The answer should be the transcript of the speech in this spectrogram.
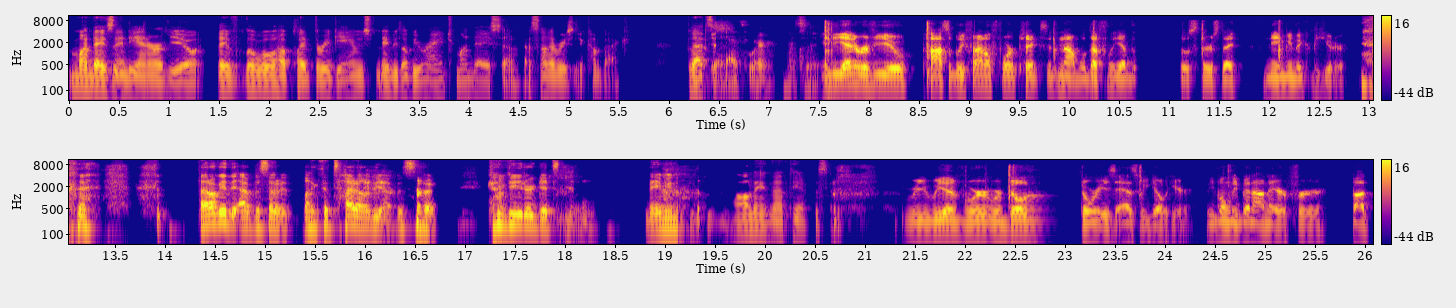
Monday's the Indiana review. They've they will have played three games. Maybe they'll be ranked Monday, so that's another reason to come back. But that's yes. it. That's where. That's it. Indiana review, possibly final four picks. If not, we'll definitely have those Thursday. Naming the computer. That'll be the episode, like the title of the episode. computer gets named. Naming the computer. I'll name that the episode. We we have we're we're building stories as we go here. We've only been on air for about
